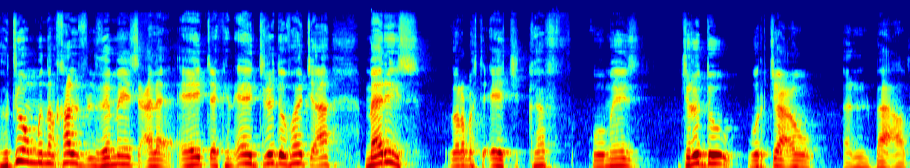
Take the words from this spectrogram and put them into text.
هجوم من الخلف لذا ميز على إيج لكن إيج جلده فجأة. ماريس ضربت إيج كف وميز جلدوا ورجعوا البعض.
